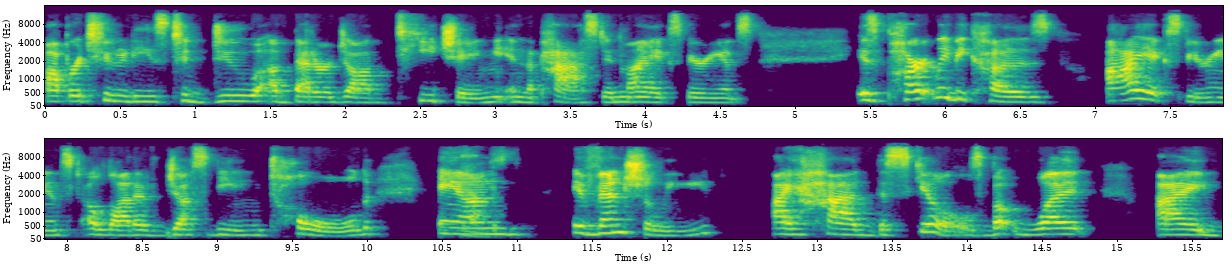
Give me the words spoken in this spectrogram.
opportunities to do a better job teaching in the past, in my experience, is partly because I experienced a lot of just being told. And yes. Eventually I had the skills. But what I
